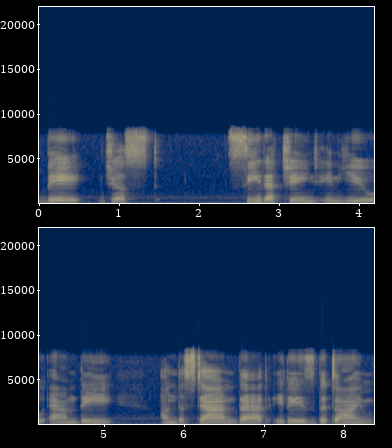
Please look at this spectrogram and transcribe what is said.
they just see that change in you and they understand that it is the time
